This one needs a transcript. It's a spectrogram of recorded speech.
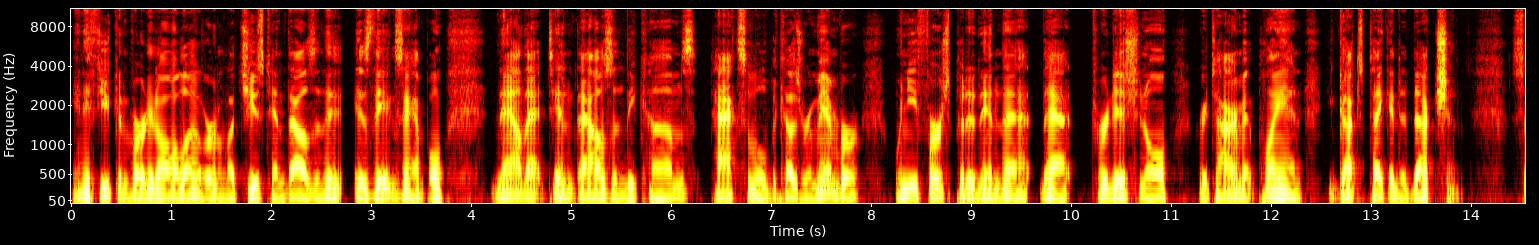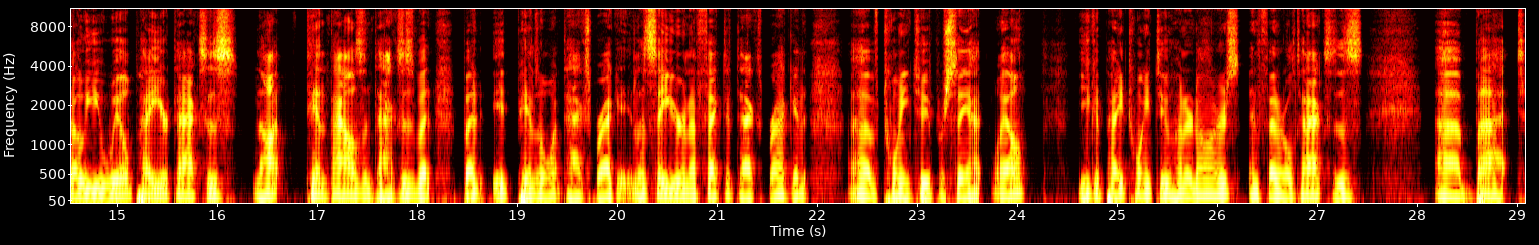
and if you convert it all over, let's use ten thousand is the example. Now that ten thousand becomes taxable because remember when you first put it in that that traditional retirement plan, you got to take a deduction. So you will pay your taxes, not 10,000 taxes, but but it depends on what tax bracket. Let's say you're an effective tax bracket of 22%. Well, you could pay $2,200 in federal taxes. Uh, but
